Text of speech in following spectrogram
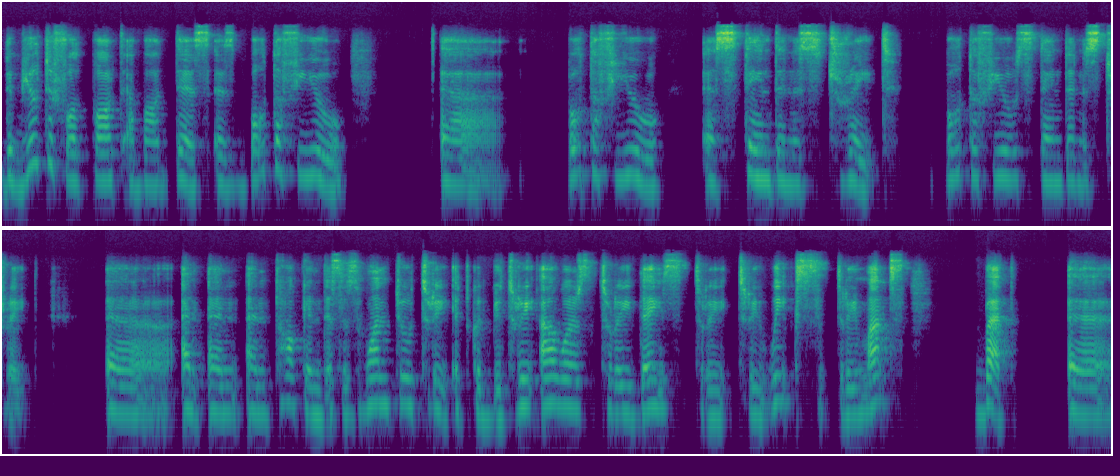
The beautiful part about this is both of you uh, both of you uh, standing straight. Both of you standing straight uh, and and and talking. This is one, two, three. It could be three hours, three days, three three weeks, three months, but uh,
